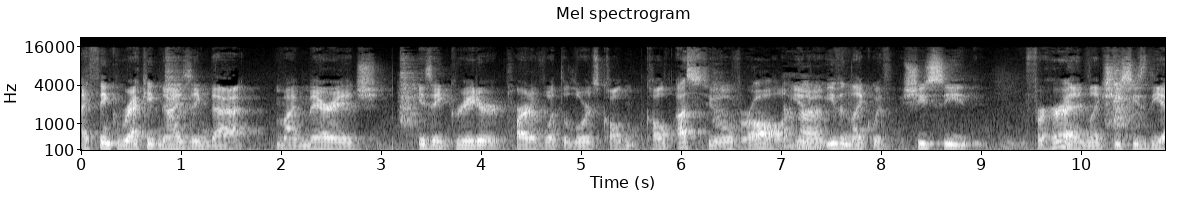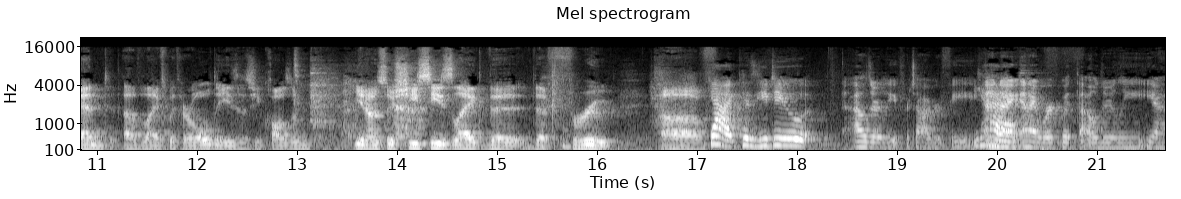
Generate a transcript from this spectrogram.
I think recognizing that my marriage is a greater part of what the Lord's called called us to overall. You know, Uh-huh. even like with she see for her end, like she sees the end of life with her oldies as she calls them. You know, so she sees like the the fruit of Yeah, because you do. elderly photography. Yeah. And I and I work with the elderly. Yeah.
